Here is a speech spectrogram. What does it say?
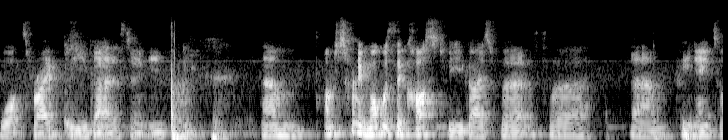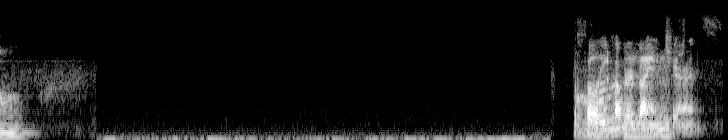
what's right for you guys, don't you? Um, I'm just wondering, what was the cost for you guys for for um, prenatal? fully covered by insurance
